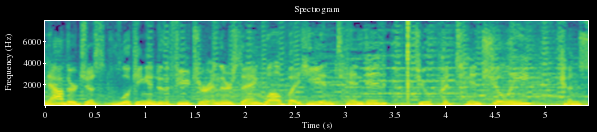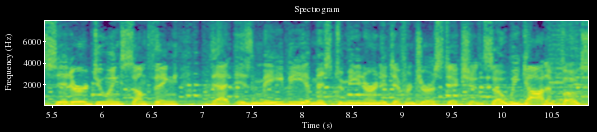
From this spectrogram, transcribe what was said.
now they're just looking into the future and they're saying, well, but he intended to potentially consider doing something that is maybe a misdemeanor in a different jurisdiction. So we got him, folks.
